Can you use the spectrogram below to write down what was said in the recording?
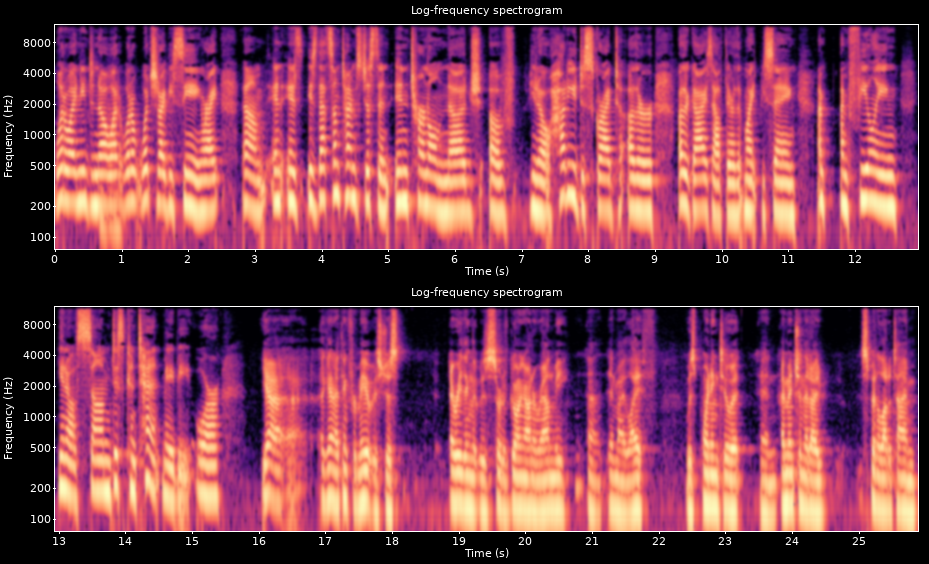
What do I need to know? What what what should I be seeing? Right? Um, and is is that sometimes just an internal nudge of you know how do you describe to other other guys out there that might be saying I'm I'm feeling you know some discontent maybe or yeah uh, again I think for me it was just everything that was sort of going on around me uh, in my life was pointing to it and I mentioned that I spent a lot of time,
